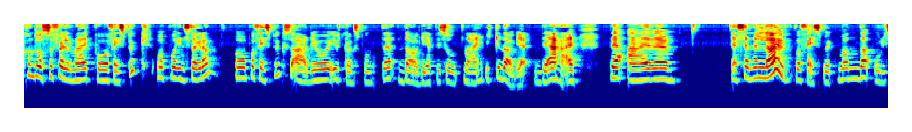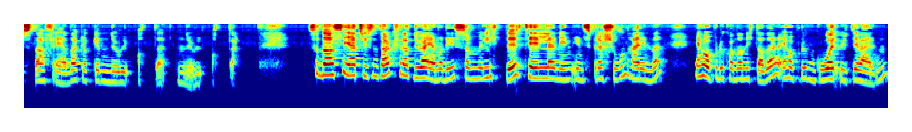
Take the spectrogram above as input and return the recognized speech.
kan du også følge meg på Facebook og på Instagram. Og på Facebook så er det jo i utgangspunktet daglig episode Nei, ikke daglig. Det er her. Det er eh, jeg sender live på Facebook mandag, olsdag, fredag klokken 08.08. Så da sier jeg tusen takk for at du er en av de som lytter til min inspirasjon her inne. Jeg håper du kan ha nytte av det. Jeg håper du går ut i verden,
